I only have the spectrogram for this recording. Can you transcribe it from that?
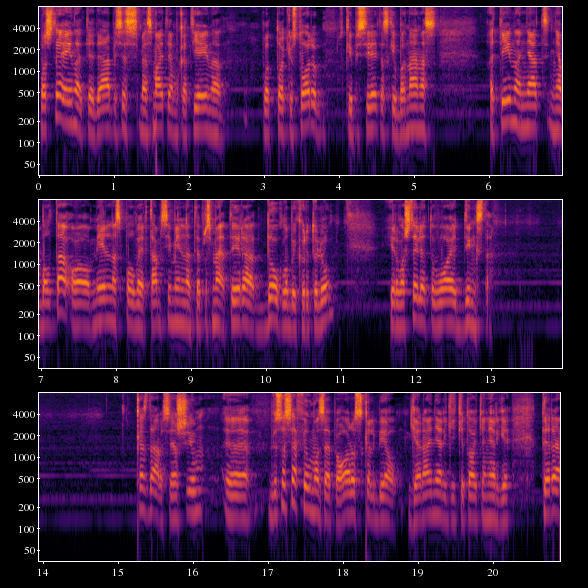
Va štai eina tie debesis, mes matėm, kad jie eina va tokiu storiu, kaip įsirėtęs, kaip bananas. Ateina net ne balta, o mėlynas spalva ir tamsiai mėlyna, tai prasme, tai yra daug labai kritulių ir va štai Lietuvoje dinksta. Kas darosi? Aš jums visose filmuose apie orus kalbėjau. Gera energija, kitokia energija. Tai yra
